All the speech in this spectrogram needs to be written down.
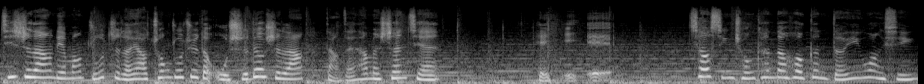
七十郎连忙阻止了要冲出去的五十、六十郎，挡在他们身前。嘿嘿嘿！锹形虫看到后更得意忘形，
